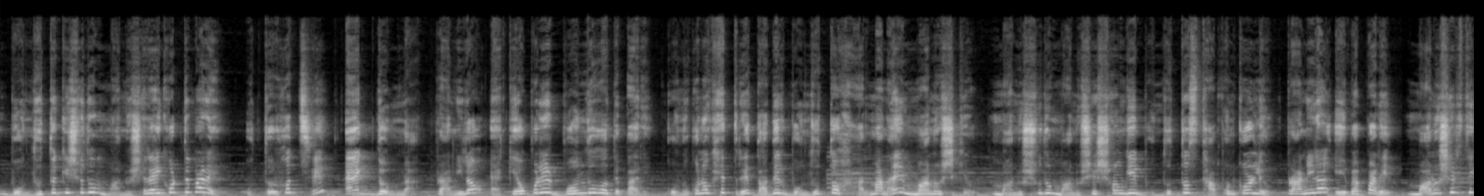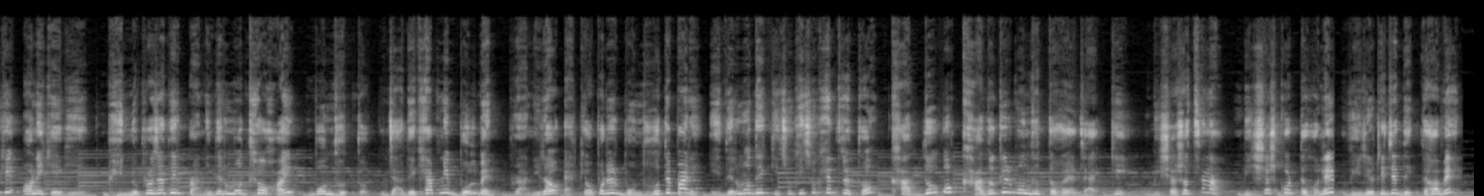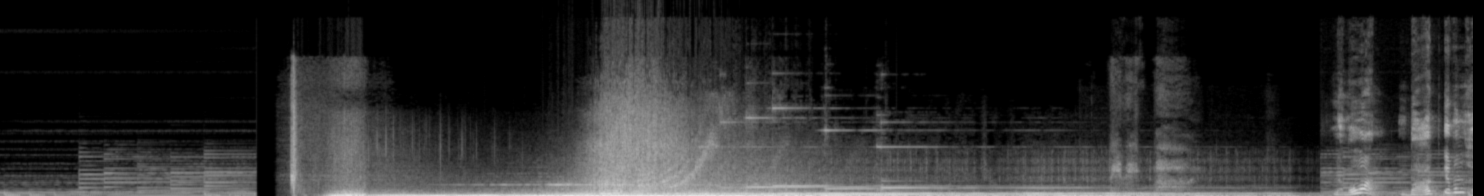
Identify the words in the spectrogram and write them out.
বন্ধুত্ব কি শুধু মানুষেরাই করতে পারে? উত্তর হচ্ছে, একদম না। প্রাণীরাও একে অপরের বন্ধু হতে পারে। কোনো কোনো ক্ষেত্রে তাদের বন্ধুত্ব হার মানায় মানুষকেও। মানুষ শুধু মানুষের সঙ্গে বন্ধুত্ব স্থাপন করলেও প্রাণীরা এ ব্যাপারে মানুষের থেকে অনেক এগিয়ে। ভিন্ন প্রজাতির প্রাণীদের মধ্যেও হয় বন্ধুত্ব। যা দেখে আপনি বলবেন, প্রাণীরাও একে অপরের বন্ধু হতে পারে। এদের মধ্যে কিছু কিছু ক্ষেত্রে তো খাদ্য ও খাদকের বন্ধুত্ব হয়ে যায়। কি? বিশ্বাস হচ্ছে না? বিশ্বাস করতে হলে ভিডিওটি যে দেখতে হবে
